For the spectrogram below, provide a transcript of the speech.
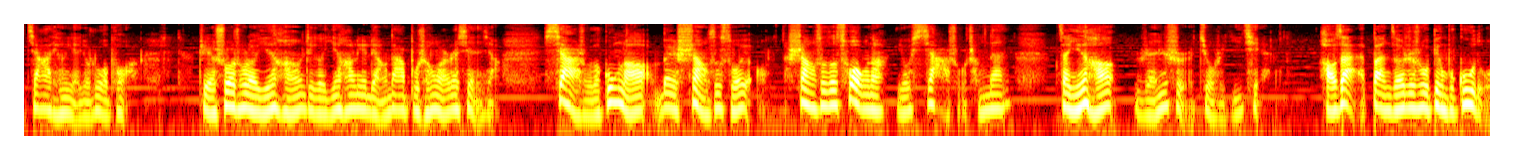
家庭也就落魄了。这也说出了银行这个银行里两大不成文的现象：下属的功劳为上司所有，上司的错误呢由下属承担。在银行，人事就是一切。好在半泽直树并不孤独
